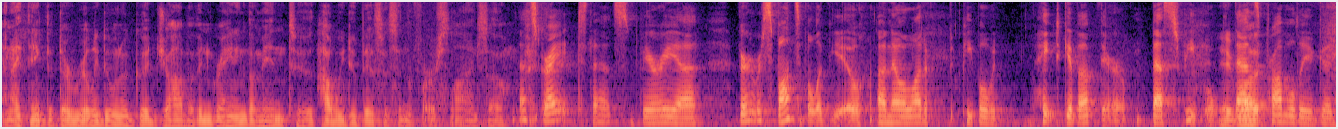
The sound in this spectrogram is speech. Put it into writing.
and I think that they're really doing a good job of ingraining them into how we do business in the first line. So that's great. That's very, uh, very responsible of you. I know a lot of people would hate to give up their best people. It that's was, probably a good,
